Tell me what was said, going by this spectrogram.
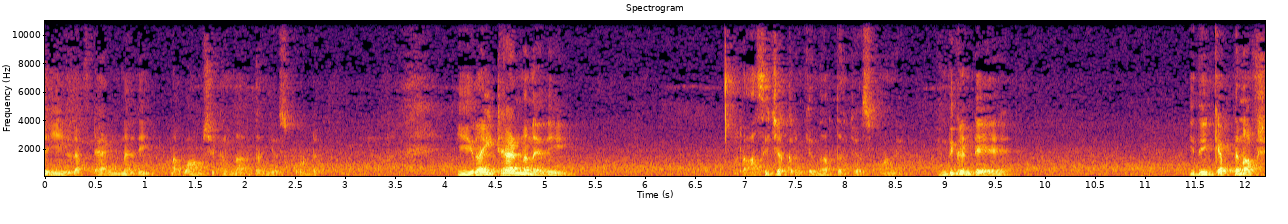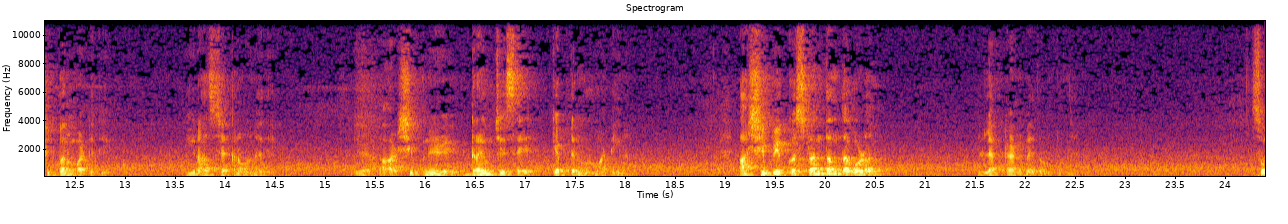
చెయ్యి లెఫ్ట్ హ్యాండ్ అనేది నవాంశ కింద అర్థం చేసుకోండి. ఈ రైట్ హ్యాండ్ అనేది రాశి చక్రం కింద అర్థం చేసుకోండి. ఎందుకంటే ఇది కెప్టెన్ ఆఫ్ షిప్ అనమాట ఇది. ఈ రాశి చక్రం అనేది. ఆ షిప్ని డ్రైవ్ చేసే కెప్టెన్ అనమాట ఈయన. ఆ షిప్ యొక్క స్ట్రెంత్ అంతా కూడా లెఫ్ట్ హ్యాండ్ మీద ఉంటుంది. సో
